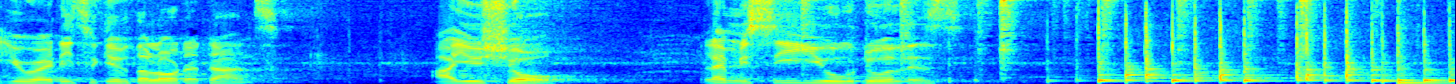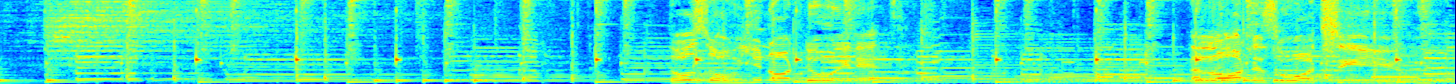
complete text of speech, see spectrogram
you ready to give the Lord a dance? Are you sure? Let me see you do this. Those of you not doing it, the Lord is watching you.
